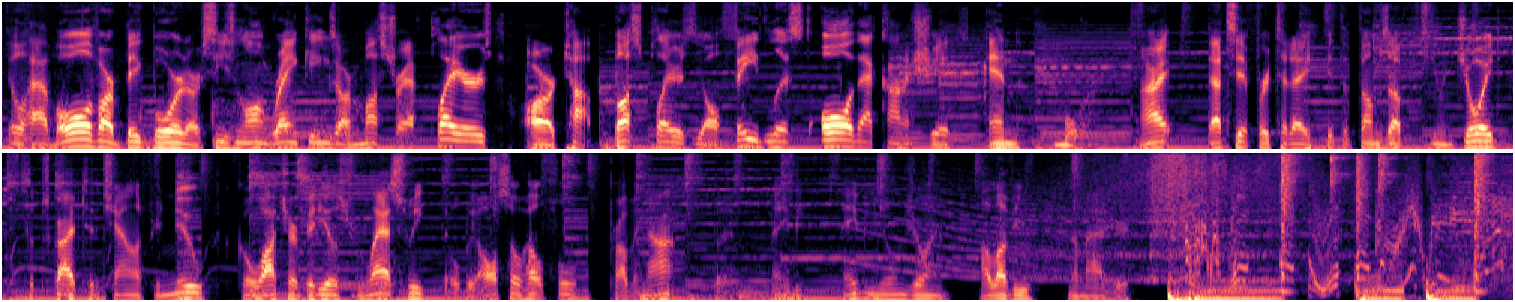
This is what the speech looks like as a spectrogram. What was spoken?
It'll have all of our big board, our season long rankings, our must draft players, our top bust players, the all fade list, all that kind of shit, and more. All right, that's it for today. Hit the thumbs up if you enjoyed. Subscribe to the channel if you're new. Go watch our videos from last week. That will be also helpful. Probably not, but maybe. Maybe you'll enjoy them. I love you, and I'm out of here.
